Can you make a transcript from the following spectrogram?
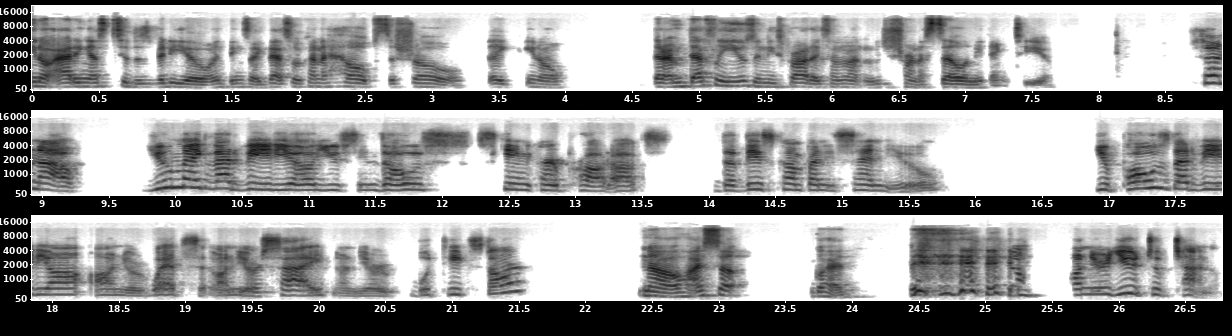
you know, adding us to this video and things like that. So it kind of helps to show like, you know, that I'm definitely using these products. I'm not just trying to sell anything to you. So now you make that video using those skincare products that this company send you you post that video on your website, on your site, on your boutique store? No, I saw, go ahead. on your YouTube channel?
